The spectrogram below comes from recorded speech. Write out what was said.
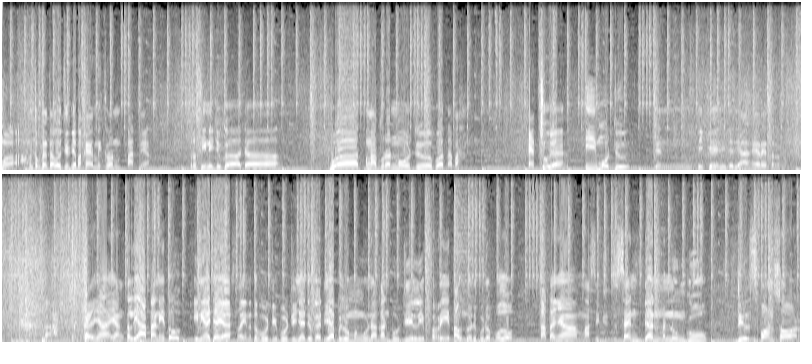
Wah, untuk data logirnya pakai Micron 4 ya. Terus ini juga ada buat pengaturan mode buat apa? ECU ya, i mode gen 3 ini dari aerator. Nah, kayaknya yang kelihatan itu ini aja ya. Selain itu body-bodinya juga dia belum menggunakan body livery tahun 2020. Katanya masih didesain dan menunggu deal sponsor.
